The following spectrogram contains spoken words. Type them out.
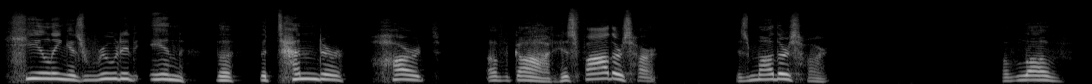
Healing is rooted in the, the tender heart of God, his father's heart, his mother's heart of love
